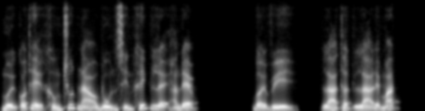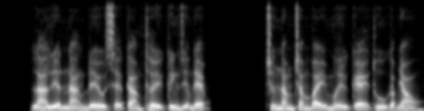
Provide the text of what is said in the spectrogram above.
mới có thể không chút nào bùn xỉn khích lệ hắn đẹp. Bởi vì, là thật là đẹp mắt. Là liền nàng đều sẽ cảm thấy kinh diễm đẹp. chương 570 kẻ thù gặp nhau.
